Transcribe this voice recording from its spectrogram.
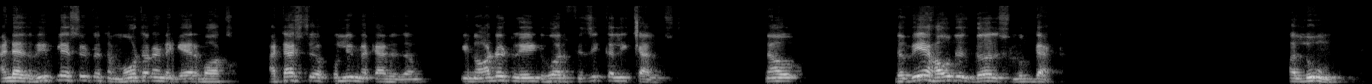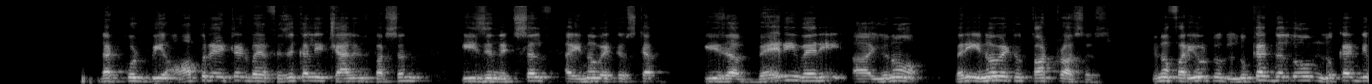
and has replaced it with a motor and a gearbox attached to a pulley mechanism in order to aid who are physically challenged. Now, the way how these girls looked at a loom that could be operated by a physically challenged person is in itself an innovative step is a very very uh, you know very innovative thought process you know for you to look at the loom look at the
